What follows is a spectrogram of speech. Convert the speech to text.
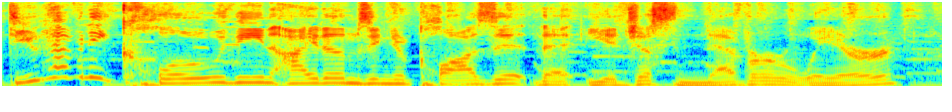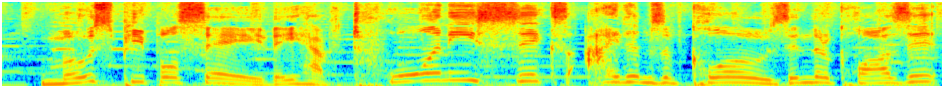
do you have any clothing items in your closet that you just never wear? Most people say they have 26 items of clothes in their closet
